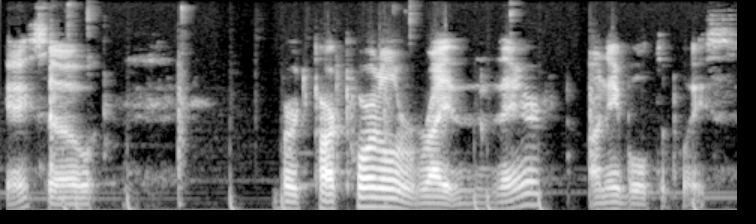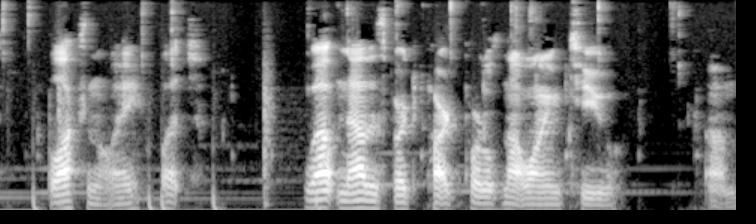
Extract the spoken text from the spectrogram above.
Okay, so Birch Park portal right there. Unable to place. Blocks in the way. What? Well, now this Birch Park portal's not wanting to um,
